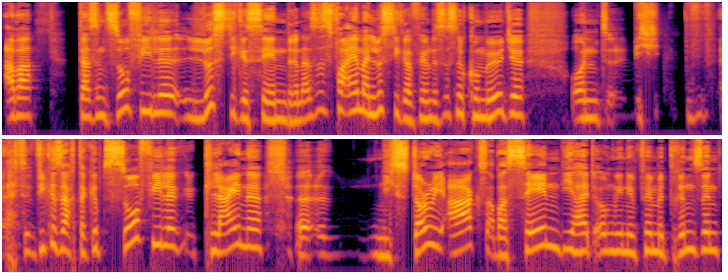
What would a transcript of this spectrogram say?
aber da sind so viele lustige Szenen drin. Das ist vor allem ein lustiger Film. Das ist eine Komödie und ich, wie gesagt, da gibt's so viele kleine äh, nicht Story Arcs, aber Szenen, die halt irgendwie in dem Film mit drin sind,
